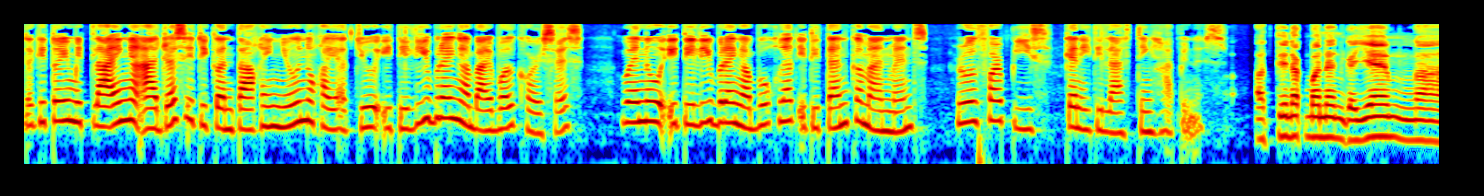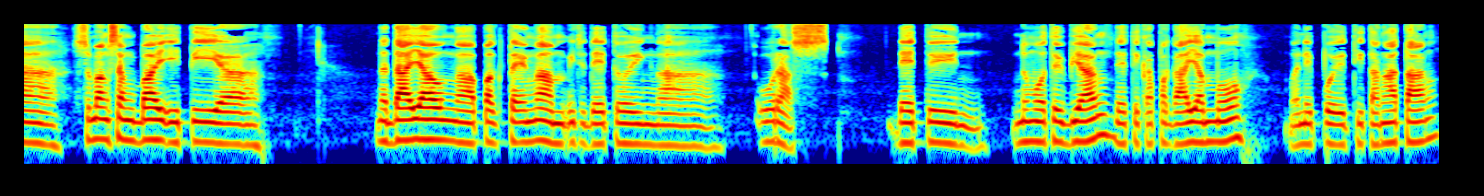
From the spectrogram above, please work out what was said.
Dagitoy mitlaing nga address iti kontakin nyo no kayat yu iti libre nga Bible Courses when iti libre nga buklat iti Ten Commandments, Rule for Peace, can iti lasting happiness at tinakmanan gayem nga sumangsangbay iti uh, nadayaw nga pagtaengam iti detoy nga oras. Detoy numotoy biyang, detoy kapagayam mo, manipo iti tangatang,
